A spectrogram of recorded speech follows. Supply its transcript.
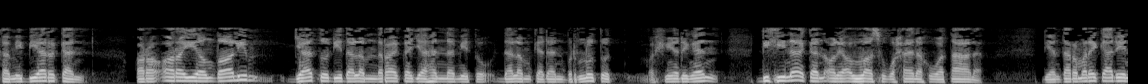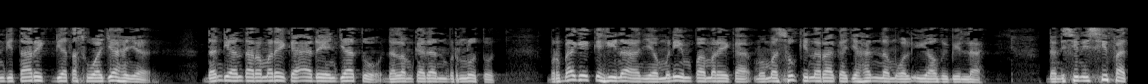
Kami biarkan orang-orang yang zalim jatuh di dalam neraka jahanam itu dalam keadaan berlutut. Maksudnya dengan dihinakan oleh Allah subhanahu wa ta'ala. Di antara mereka ada yang ditarik di atas wajahnya. Dan di antara mereka ada yang jatuh dalam keadaan berlutut. Berbagai kehinaan yang menimpa mereka memasuki neraka jahanam wal billah. Dan di sini sifat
